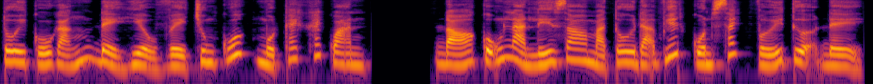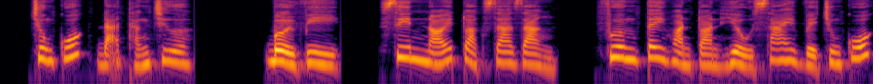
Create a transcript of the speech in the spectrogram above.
tôi cố gắng để hiểu về Trung Quốc một cách khách quan. Đó cũng là lý do mà tôi đã viết cuốn sách với tựa đề Trung Quốc đã thắng chưa? Bởi vì, xin nói toạc ra rằng, phương Tây hoàn toàn hiểu sai về Trung Quốc.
